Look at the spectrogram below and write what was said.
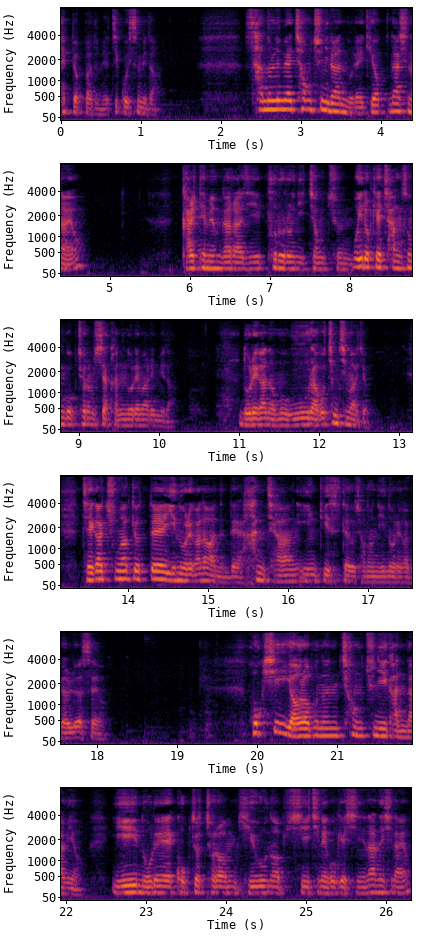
햇볕 받으며 찍고 있습니다. 산울림의 청춘이라는 노래 기억나시나요? 갈테면 가라지 푸르른 이 청춘 뭐 이렇게 장송곡처럼 시작하는 노래 말입니다. 노래가 너무 우울하고 침침하죠. 제가 중학교 때 이 노래가 나왔는데 한창 인기 있을 때도 저는 이 노래가 별로였어요. 혹시 여러분은 청춘이 간다며 이 노래의 곡조처럼 기운 없이 지내고 계시진 않으시나요?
